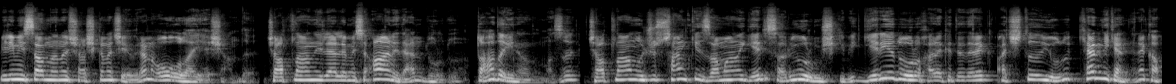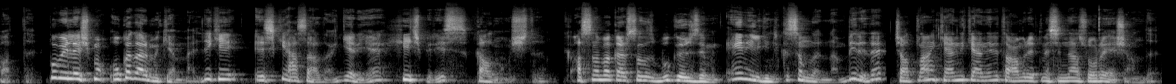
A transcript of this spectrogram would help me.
bilim insanlarını şaşkına çeviren o olay yaşandı. Çatlağın ilerlemesi aniden durdu. Daha da inanılmazı çatlağın ucu sanki zamanı geri sarıyormuş gibi geriye doğru hareket ederek açtığı yolu kendi kendine kapattı. Bu birleşme o kadar mükemmeldi ki eski hasardan geriye hiçbir iz kalmamıştı. Aslına bakarsanız bu gözlemin en ilginç kısımlarından biri de çatlağın kendi kendini tamir etmesinden sonra yaşandı.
